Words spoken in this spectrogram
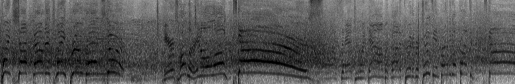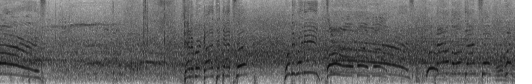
Point shot found its way through Brad Stuart. Here's Hudler in all alone. Scores! Lost an edge and went down, but got it through to Bertuzzi front of the goal. Franzen scores! Zetterberg got it to Datsyuk. Moving right in. Oh, my God. Scores! Pavel Datsyuk with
